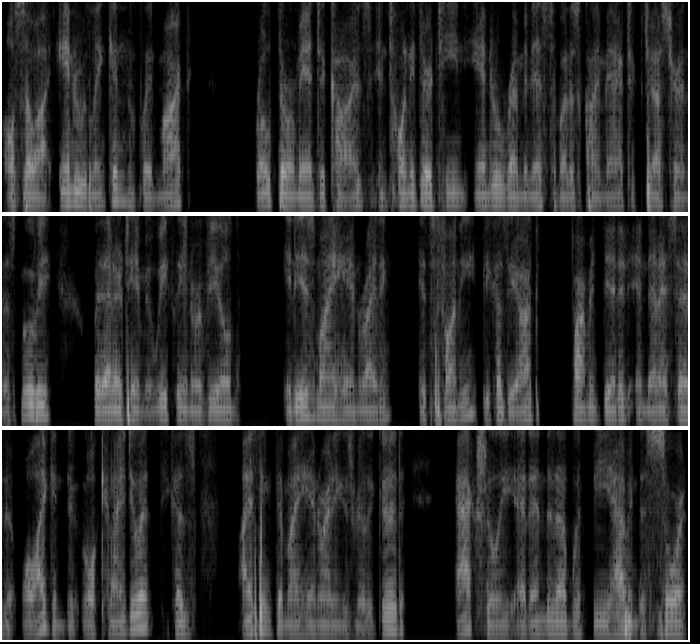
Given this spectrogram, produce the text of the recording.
also uh, Andrew Lincoln, who played Mark, wrote the romantic cards. In 2013, Andrew reminisced about his climactic gesture in this movie with Entertainment Weekly and revealed, "It is my handwriting. It's funny because the art department did it, and then I said, well, I can do. Well, can I do it? Because I think that my handwriting is really good. Actually, it ended up with me having to sort,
